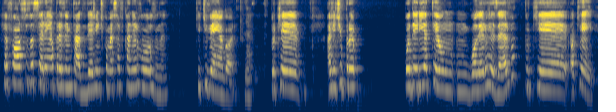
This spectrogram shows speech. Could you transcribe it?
reforços a serem apresentados. Daí a gente começa a ficar nervoso, né? O que, que vem agora? É. Porque a gente pro... poderia ter um, um, goleiro reserva, porque, ok,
